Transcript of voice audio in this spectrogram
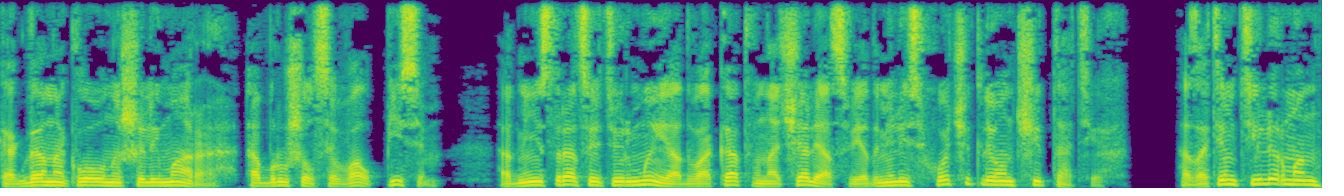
Когда на клоуна Шалимара обрушился вал писем, администрация тюрьмы и адвокат вначале осведомились, хочет ли он читать их. А затем Тиллерман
